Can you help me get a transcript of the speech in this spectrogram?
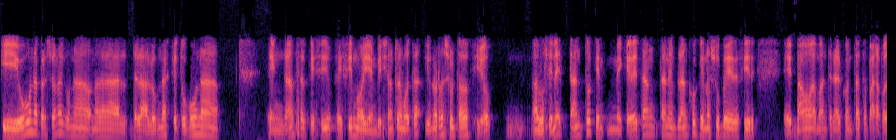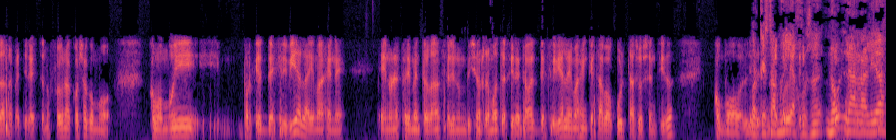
Y hubo una persona, una, una de, las alumnas, que tuvo una en Ganser que, hicimos hoy en visión remota y unos resultados que yo mm, aluciné tanto que me quedé tan tan en blanco que no supe decir eh, vamos a mantener el contacto para poder repetir esto no fue una cosa como como muy porque describía las imágenes en un experimento Gansel en una visión remota, es decir, estaba, describía la imagen que estaba oculta a sus sentidos como... Porque está muy lejos, no, la realidad,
